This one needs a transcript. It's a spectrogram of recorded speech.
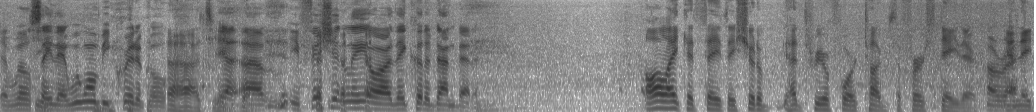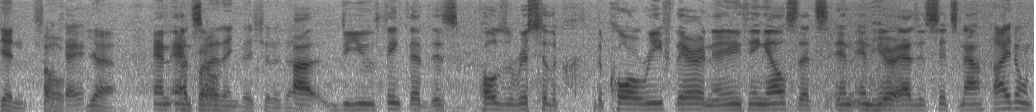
And we'll say that. We won't be critical. Yeah, uh, efficiently, or they could have done better. All I could say is they should have had three or four tugs the first day there, right. and they didn't. So Okay. yeah, And and that's so, what I think they should have done. Uh, do you think that this poses a risk to the the coral reef there and anything else that's in, in here as it sits now? I don't.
